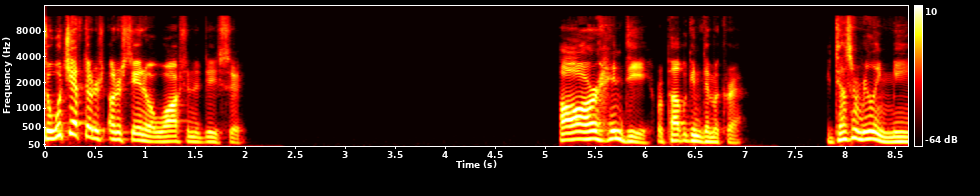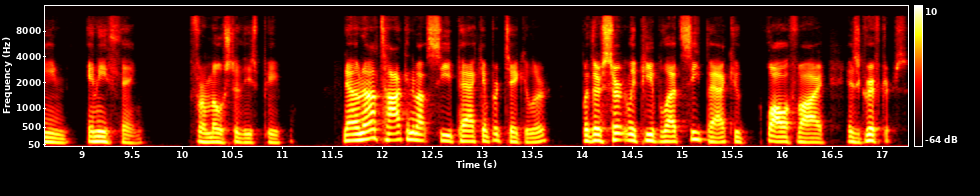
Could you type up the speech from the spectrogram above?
so what you have to understand about Washington D.C. R and D, Republican Democrat. It doesn't really mean anything for most of these people. Now, I'm not talking about CPAC in particular, but there's certainly people at CPAC who qualify as grifters.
